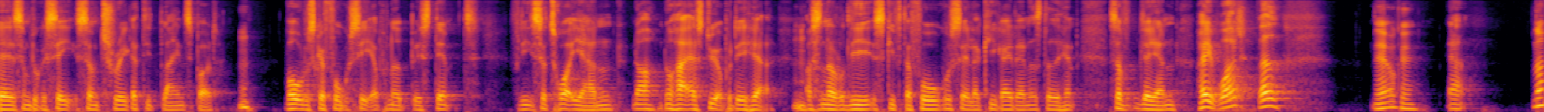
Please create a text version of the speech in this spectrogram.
øh, som du kan se, som trigger dit blind spot. Mm. Hvor du skal fokusere på noget bestemt. Fordi så tror hjernen, nå, nu har jeg styr på det her. Mm. Og så når du lige skifter fokus, eller kigger et andet sted hen, så bliver hjernen, hey, what? Hvad? ja, okay. Ja, Nå,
